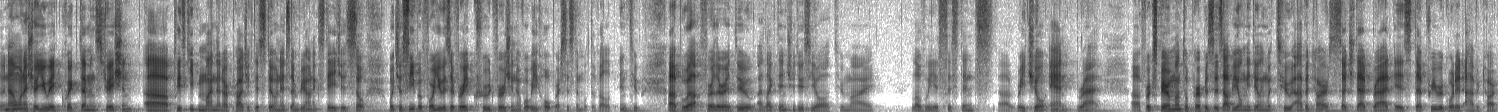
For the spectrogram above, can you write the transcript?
So now I want to show you a quick demonstration. Uh, please keep in mind that our project is still in its embryonic stages, so what you'll see before you is a very crude version of what we hope our system will develop into. Uh, but without further ado, I'd like to introduce you all to my lovely assistants, uh, Rachel and Brad. Uh, for experimental purposes, I'll be only dealing with two avatars, such that Brad is the pre-recorded avatar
